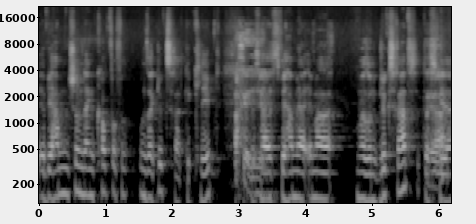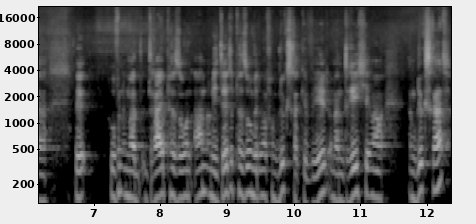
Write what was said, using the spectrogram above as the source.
äh, wir haben schon deinen Kopf auf unser Glücksrad geklebt. Ach, ey, Das heißt, wir haben ja immer, immer so ein Glücksrad, dass Ja. wir, wir rufen immer drei Personen an und die dritte Person wird immer vom Glücksrad gewählt und dann drehe ich hier immer am Glücksrad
